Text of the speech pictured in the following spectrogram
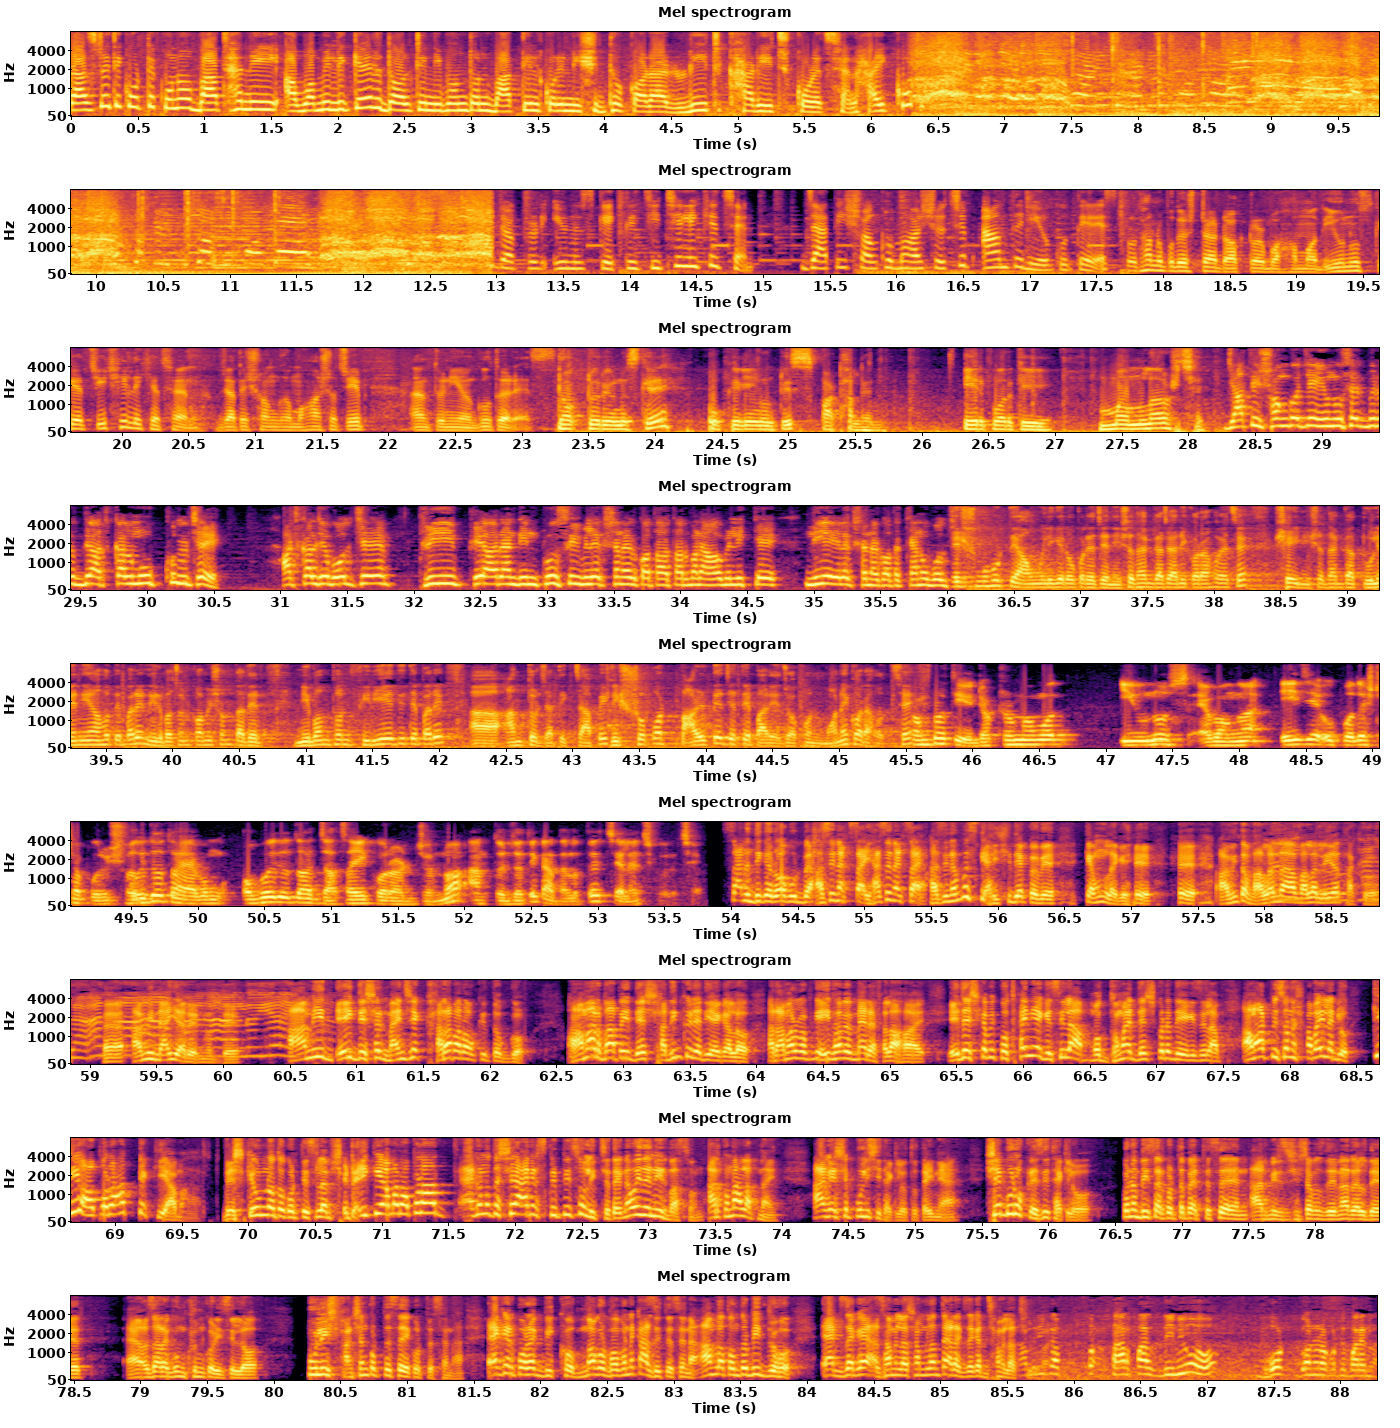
রাজনীতি করতে কোনো বাধা নেই। আওয়ামী লীগের দলটি নিবন্ধন বাতিল করে নিষিদ্ধ করার রিট খারিজ করেছেন হাইকোর্ট। ডক্টর ইউনুসকে একটি চিঠি লিখেছেন জাতিসংঘ মহাসচিব আন্তনিও গুতেরেস। প্রধান উপদেষ্টা ডক্টর মোহাম্মদ ইউনুসকে চিঠি লিখেছেন জাতিসংঘ মহাসচিব অ্যান্টনিও গুতেরেস। ডক্টর ইউনুসকে উকিল নোটিশ পাঠালেন। এরপর কি মামলা আসছে। জাতিসংঘ যে ইউনুসের বিরুদ্ধে আজকাল মুখ খুলছে আজকাল যে বলছে ফ্রি ফেয়ার অ্যান্ড ইনক্লুসিভ ইলেকশনের কথা তার মানে আওয়ামী লীগকে নিয়ে ইলেকশনের কথা কেন বলছে? শেষ মুহূর্তে আওয়ামী লীগের উপরে যে নিষেধাজ্ঞা জারি করা হয়েছে সেই নিষেধাজ্ঞা তুলে নেওয়া হতে পারে নির্বাচন কমিশন তাদের নিবন্ধন ফিরিয়ে দিতে পারে আহ, আন্তর্জাতিক চাপে দৃশ্যপট পাল্টে যেতে পারে যখন মনে করা হচ্ছে। সম্প্রতি ডক্টর মোহাম্মদ ইউনুস এবং এই যে উপদেষ্টা পরিষদ বৈধতা এবং অবৈধতা যাচাই করার জন্য আন্তর্জাতিক আদালতে চ্যালেঞ্জ করেছে। চারিদিকে হাসিনা বুঝকে হাসি কেমন লাগে? আমি তো ভালো না ভালো লিয়া থাকো। হ্যাঁ, আমি নাই আর এর মধ্যে। আমি এই দেশের মানুষের খারাপ আর অকৃতজ্ঞ। আমার বাপ এই দেশ স্বাধীন করে দিয়ে গেল, আর আমার বাপকে এইভাবে মেরে ফেলা হয়। এই দেশকে আমি কোথায় নিয়ে গেছিলাম? মধ্যমায় দেশ করে দিয়ে গেছিলাম। আমার পিছনে সবাই লাগল, কি অপরাধটা কি আমার? দেশকে উন্নত করতেছিলাম, সেটাই কি আমার অপরাধ? এখনও তো সে আগের স্ক্রিপ্টে চলিচ্ছে, তাই না? ওই যে নির্বাচন, আর কোনো আলাপ নাই। আগে সে পুলিশই থাকল তো, তাই না? সে ব্যুরোক্রেসি থাকল, কোনো বিচার করতে পারতেছেন আর্মির সেসব জেনারেলদের যারা গুম খুন করেছিল। পুলিশ ফাংশন করতেছে করতেছে না। একের পর এক বিক্ষোভ, নগর ভবনে কাজ হইতেছে না। আমলাতন্ত্র বিদ্রোহ, এক জায়গায় ঝামেলা সামলান আর এক জায়গায় ঝামেলা চার পাঁচ দিনেও ভোট গণনা করতে পারে না।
